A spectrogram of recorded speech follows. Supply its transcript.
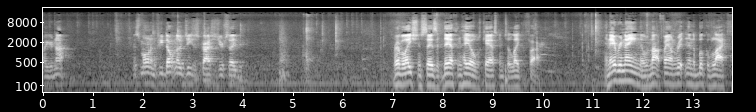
or you're not. This morning, if you don't know Jesus Christ as your Savior, Revelation says that death and hell was cast into the lake of fire. And every name that was not found written in the book of life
